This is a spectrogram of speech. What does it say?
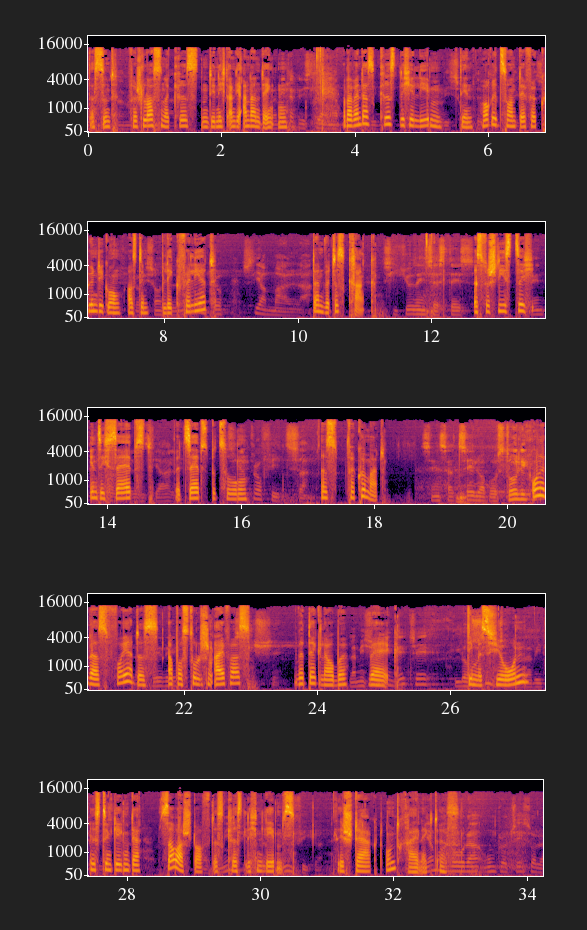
Das sind verschlossene Christen, die nicht an die anderen denken. Aber wenn das christliche Leben den Horizont der Verkündigung aus dem Blick verliert, dann wird es krank. Es verschließt sich in sich selbst, wird selbstbezogen. Es verkümmert. Ohne das Feuer des apostolischen Eifers wird der Glaube welk. Die Mission ist hingegen der Sauerstoff des christlichen Lebens. Sie stärkt und reinigt es.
